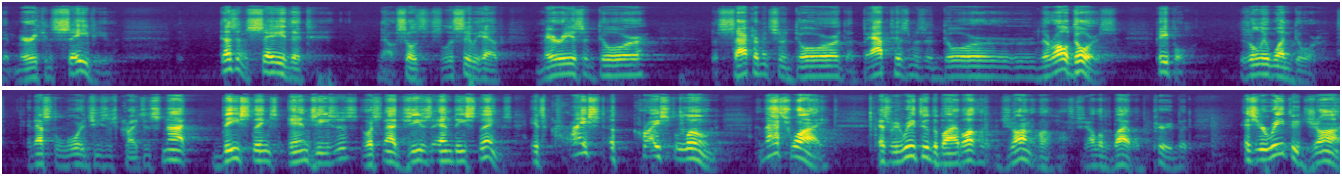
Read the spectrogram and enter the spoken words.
that Mary can save you. It doesn't say that, no, so, so let's say we have Mary is a door, the sacraments are a door, the baptism is a door. They're all doors. People, there's only one door, and that's the Lord Jesus Christ. It's not these things and Jesus, or it's not Jesus and these things. It's Christ, uh, Christ alone. And that's why, as we read through the Bible, John, well, I love the Bible, period, but as you read through John,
